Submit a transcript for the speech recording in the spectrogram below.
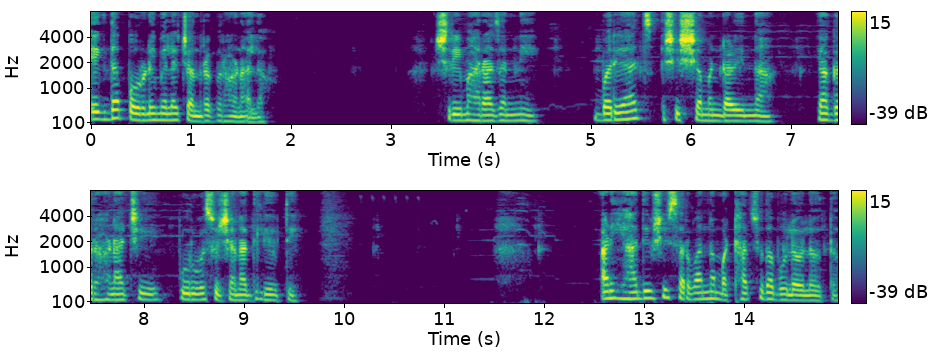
एकदा पौर्णिमेला चंद्रग्रहण आलं. श्री महाराजांनी बऱ्याच शिष्यमंडळींना या ग्रहणाची पूर्वसूचना दिली होती. आणि ह्या दिवशी सर्वांना मठात सुद्धा बोलवलं होतं.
